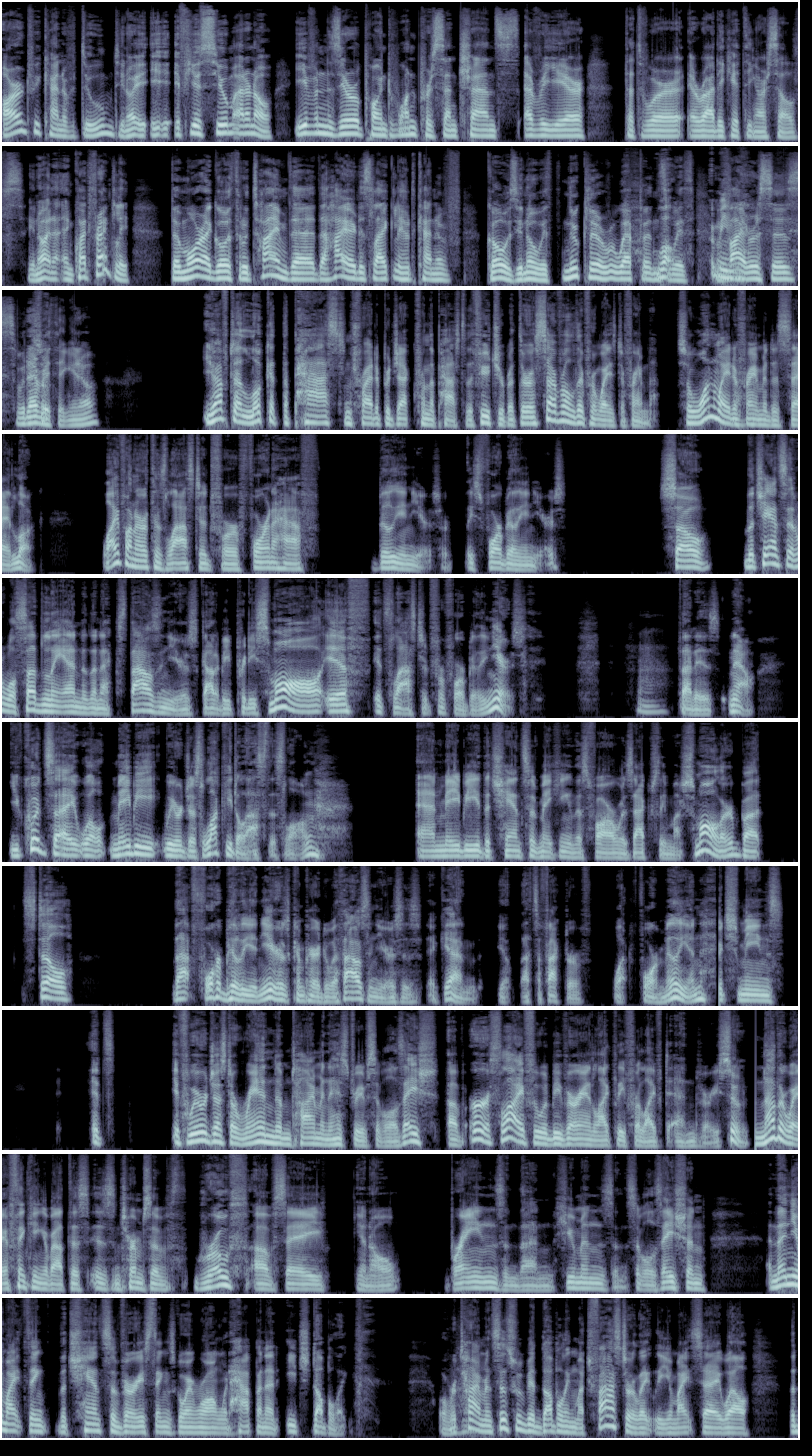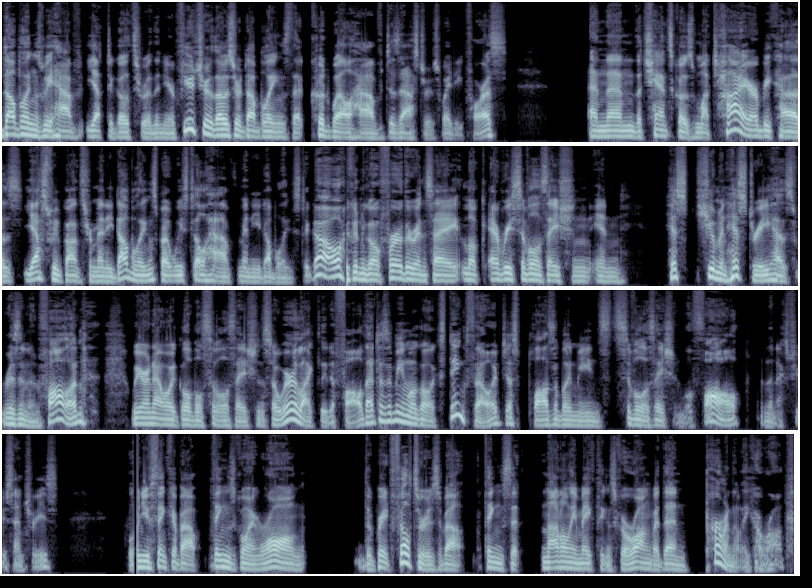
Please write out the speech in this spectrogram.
aren't we kind of doomed? You know, if you assume, I don't know, even 0.1% chance every year that we're eradicating ourselves, you know, and, and quite frankly, the more I go through time, the the higher this likelihood kind of goes, you know, with nuclear weapons, well, with I mean, viruses, with everything, so you know? You have to look at the past and try to project from the past to the future, but there are several different ways to frame that. So, one way to mm-hmm. frame it is say, look, life on Earth has lasted for four and a half billion years, or at least four billion years. So, the chance that it will suddenly end in the next thousand years got to be pretty small if it's lasted for four billion years. Mm. That is. Now, you could say, well, maybe we were just lucky to last this long. And maybe the chance of making it this far was actually much smaller, but still, that 4 billion years compared to a thousand years is, again, you know, that's a factor of what, 4 million, which means it's, if we were just a random time in the history of civilization of Earth life, it would be very unlikely for life to end very soon. Another way of thinking about this is in terms of growth of, say, you know, brains and then humans and civilization. And then you might think the chance of various things going wrong would happen at each doubling over mm-hmm. time. And since we've been doubling much faster lately, you might say, well, the doublings we have yet to go through in the near future, those are doublings that could well have disasters waiting for us. And then the chance goes much higher because, yes, we've gone through many doublings, but we still have many doublings to go. You can go further and say, look, every civilization in his, human history has risen and fallen. We are now a global civilization, so we're likely to fall. That doesn't mean we'll go extinct, though. It just plausibly means civilization will fall in the next few centuries. When you think about things going wrong, the great filter is about things that not only make things go wrong, but then permanently go wrong.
